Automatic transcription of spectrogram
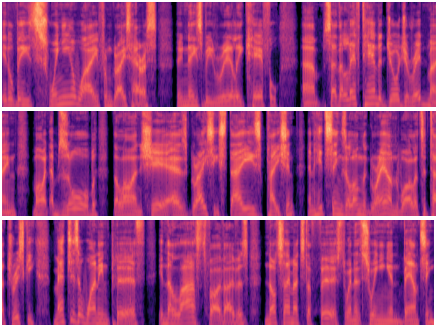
it'll be swinging away from Grace Harris, who needs to be really careful. Um, so the left-handed Georgia Redmayne might absorb the lion's share as Gracie stays patient and hits things along the ground while it's a touch risky. Matches are won in Perth in the last five overs, not so much the first when it's swinging and bouncing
